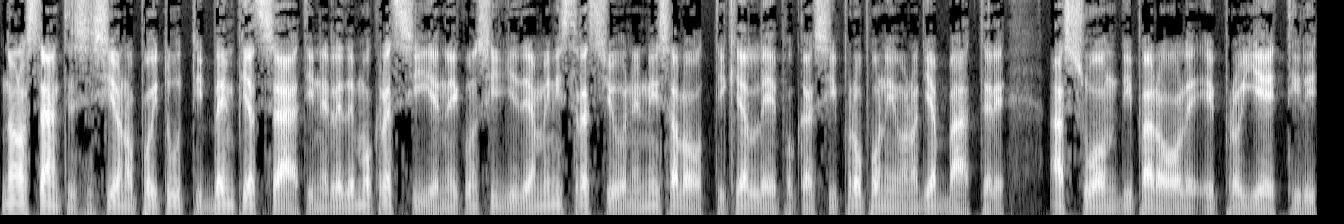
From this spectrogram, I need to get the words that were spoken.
nonostante si siano poi tutti ben piazzati nelle democrazie, nei consigli di amministrazione e nei salotti che all'epoca si proponevano di abbattere a suon di parole e proiettili.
